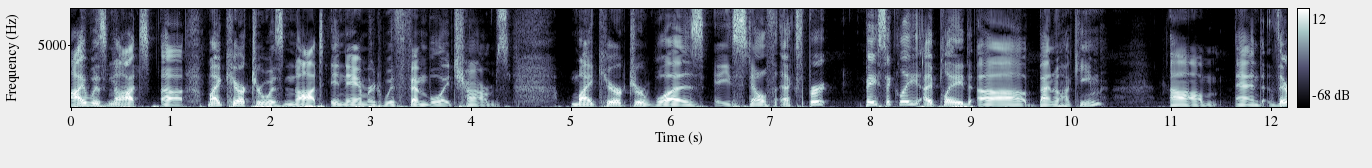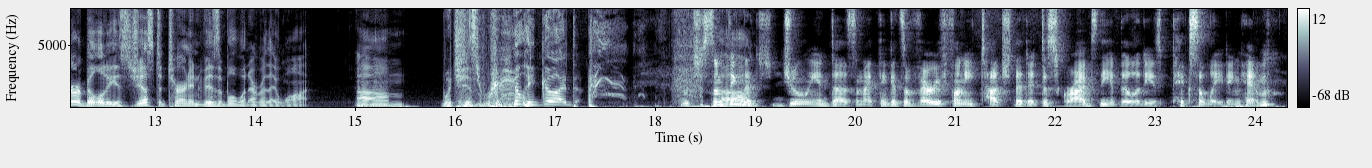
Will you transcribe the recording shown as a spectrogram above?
I was not, uh, my character was not enamored with femboy charms. My character was a stealth expert, basically. I played uh, Banu Haqim, um, and their ability is just to turn invisible whenever they want, um, which is really good. Which is something Um, that Julian does, and I think it's a very funny touch that it describes the ability as pixelating him.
